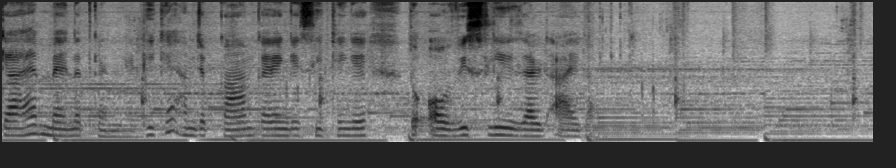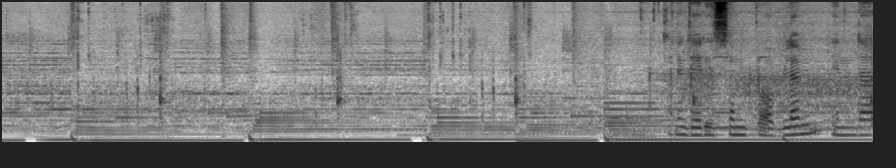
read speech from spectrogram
क्या है, मेहनत करनी है, ठीक है? हम जब काम करेंगे, सीखेंगे तो ऑब्वियसली रिज़ल्ट आएगा। There is some problem in the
